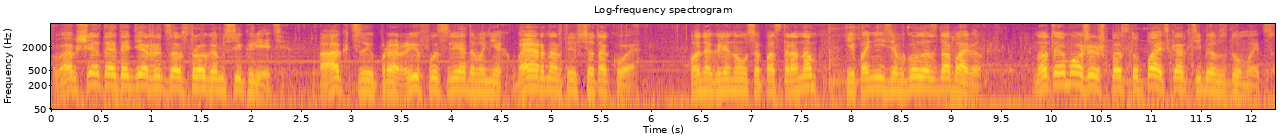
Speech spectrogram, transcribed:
Вообще-то это держится в строгом секрете. Акции, прорыв в исследованиях, Бернард и все такое. Он оглянулся по сторонам и, понизив голос, добавил. «Но ты можешь поступать, как тебе вздумается.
